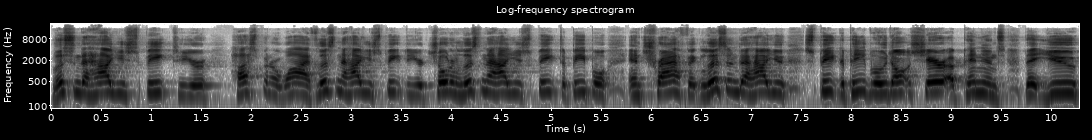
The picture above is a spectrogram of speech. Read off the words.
Listen to how you speak to your husband or wife. Listen to how you speak to your children. Listen to how you speak to people in traffic. Listen to how you speak to people who don't share opinions that you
